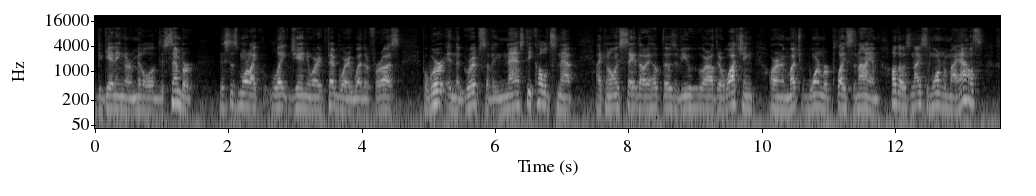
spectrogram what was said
beginning or middle of December. This is more like late January, February weather for us. But we're in the grips of a nasty cold snap. I can only say that I hope those of you who are out there watching are in a much warmer place than I am. Although it's nice and warm in my house.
